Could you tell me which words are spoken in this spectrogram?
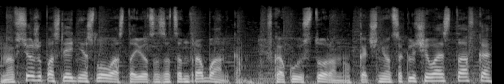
Но все же последнее слово остается за Центробанком. В какую сторону качнется ключевая ставка,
